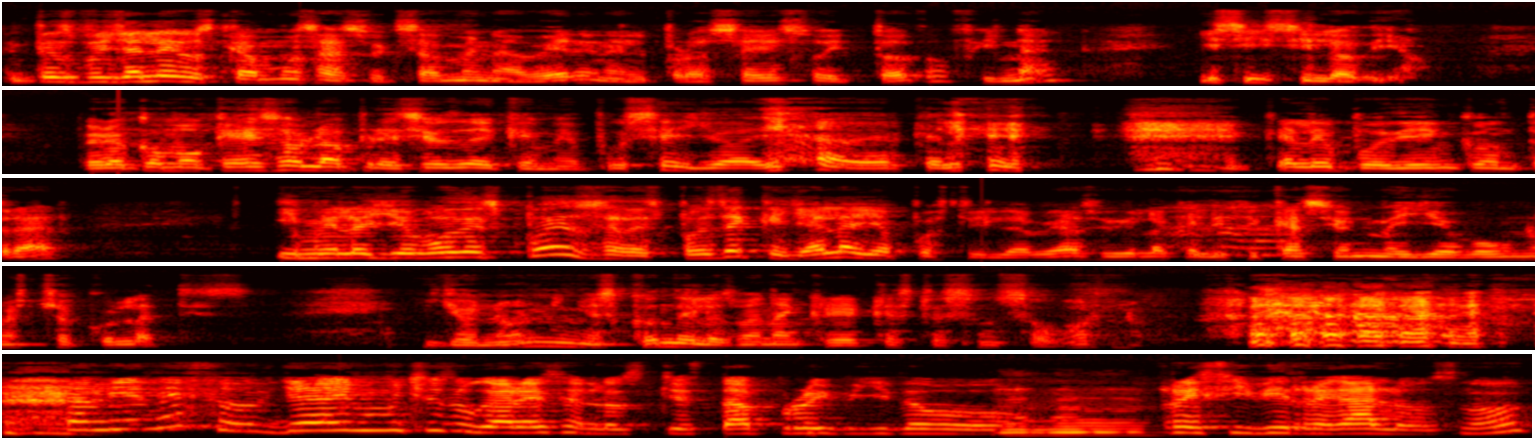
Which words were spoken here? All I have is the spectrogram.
Entonces, pues ya le buscamos a su examen a ver en el proceso y todo, final, y sí, sí lo dio. Pero como que eso lo apreció de que me puse yo ahí a ver qué le, qué le podía encontrar. Y me lo llevó después, o sea, después de que ya le haya puesto y le había subido la calificación, me llevó unos chocolates. Y yo, no, niño, escóndelos, van a creer que esto es un soborno. También eso, ya hay muchos lugares en los que está prohibido recibir regalos, ¿no?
